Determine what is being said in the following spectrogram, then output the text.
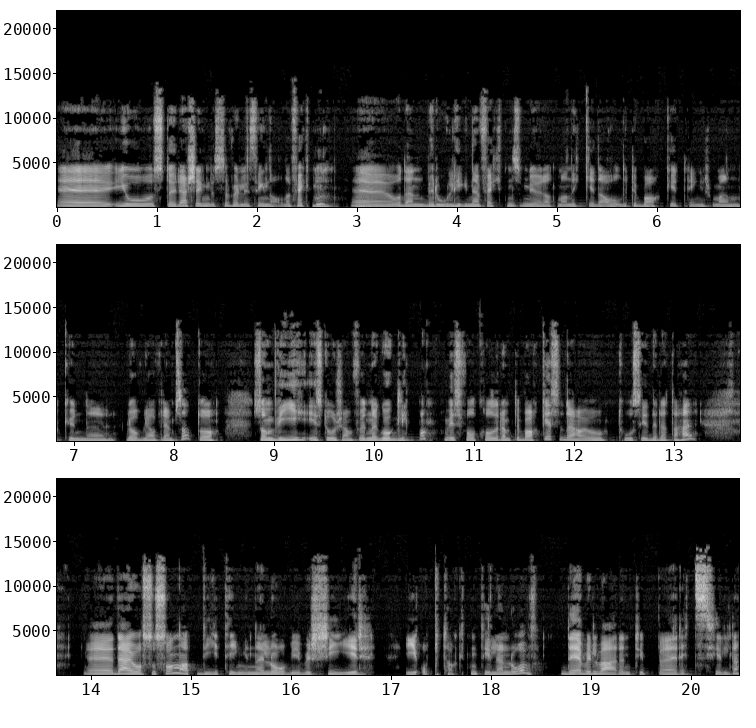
eh, jo større er selvfølgelig signaleffekten, mm. Mm. Eh, og den beroligende effekten som gjør at man ikke da holder tilbake ytringer som man kunne lovlig ha fremsatt, og som vi i storsamfunnet går glipp av hvis folk holder dem tilbake. Så det har jo to sider, dette her. Eh, det er jo også sånn at de tingene lovgiver sier i opptakten til en lov, det vil være en type rettskilde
